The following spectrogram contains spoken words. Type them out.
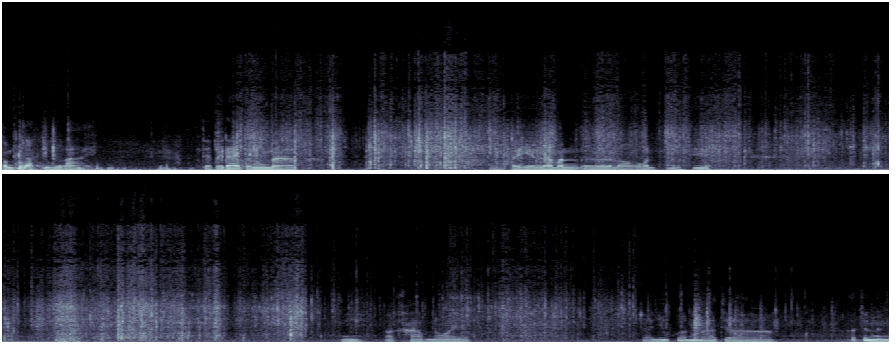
กำจัดยุงลาย แต่ไปได้ตัวนี้มาครับไปเห็นแล้วมันเออลองมันดูซินี่ครับ นี่ปลาคาร์ฟน้อยครับอายุก็น่าจะน่าจะหนึ่ง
